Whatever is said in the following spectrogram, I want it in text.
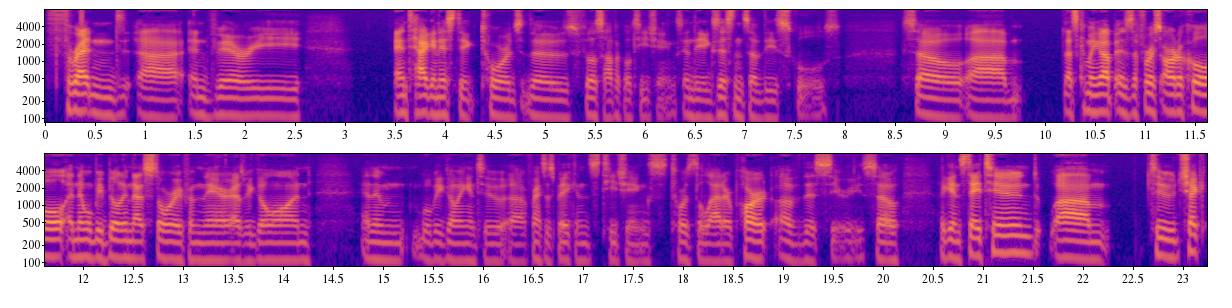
threatened uh, and very antagonistic towards those philosophical teachings and the existence of these schools. So um, that's coming up as the first article, and then we'll be building that story from there as we go on. And then we'll be going into uh, Francis Bacon's teachings towards the latter part of this series. So again, stay tuned um, to check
